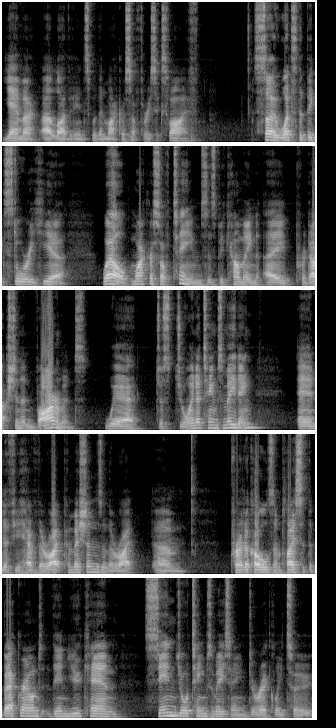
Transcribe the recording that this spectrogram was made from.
Yammer uh, live events within Microsoft 365. So, what's the big story here? Well, Microsoft Teams is becoming a production environment where just join a Teams meeting, and if you have the right permissions and the right um, protocols in place at the background, then you can send your Teams meeting directly to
